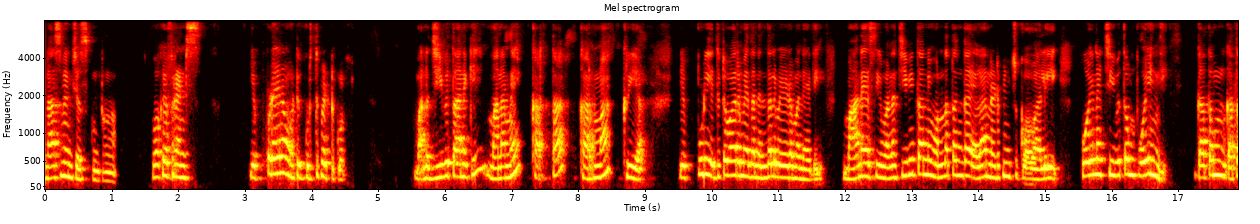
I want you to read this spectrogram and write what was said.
నాశనం చేసుకుంటున్నాం. ఓకే ఫ్రెండ్స్ ఎప్పుడైనా ఒకటి గుర్తుపెట్టుకోండి. మన జీవితానికి మనమే కర్త కర్మ క్రియ. ఎప్పుడు ఎదుటివారి మీద నిందలు వేయడం అనేది మానేసి మన జీవితాన్ని ఉన్నతంగా ఎలా నడిపించుకోవాలి? పోయిన జీవితం పోయింది. గతం గత.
